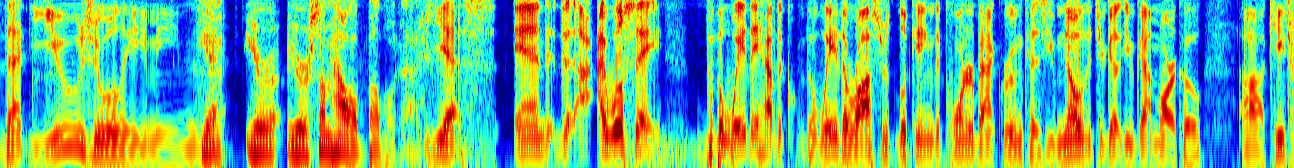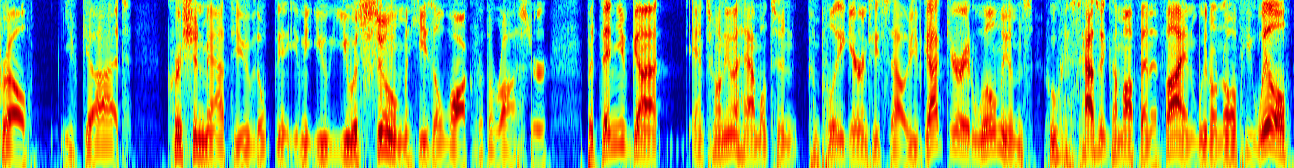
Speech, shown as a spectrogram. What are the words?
that usually means yeah you're you're somehow a bubble guy Yes, and I will say the way they have the the way the roster's looking, the cornerback room, because you know that you got you've got Marco, uh, Kei'Trel, you've got Christian Matthew. The, you you assume he's a lock for the roster, but then you've got Antonio Hamilton, completely guaranteed salary. You've got Garrett Williams, who has, hasn't come off NFI, and we don't know if he will.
